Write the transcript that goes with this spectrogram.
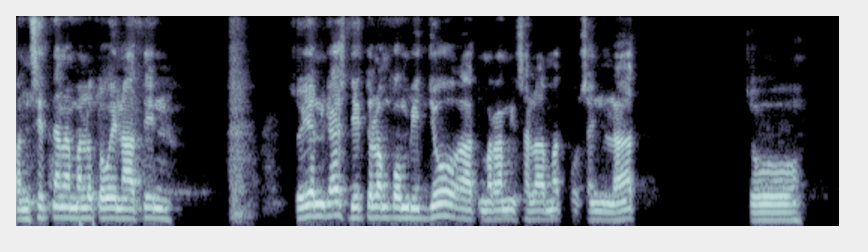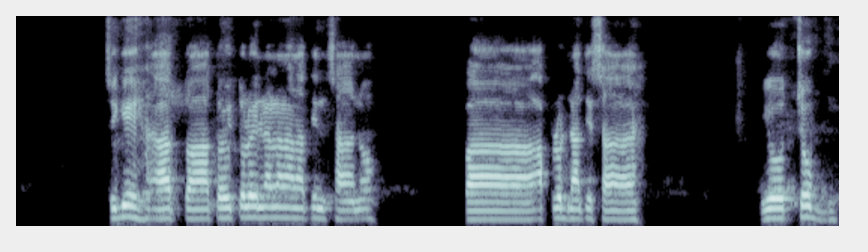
Pansit na naman lutuin natin. So yan guys, dito lang po ang video at maraming salamat po sa inyo lahat. So, sige at uh, tuloy-tuloy na lang natin sa ano, pa-upload natin sa YouTube.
